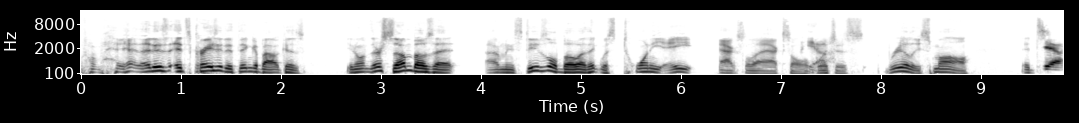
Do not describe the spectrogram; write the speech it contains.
yeah, that is. It's crazy to think about because you know there's some bows that I mean Steve's little bow I think was 28 axle to axle, Yeah. which is really small. It's Yeah,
